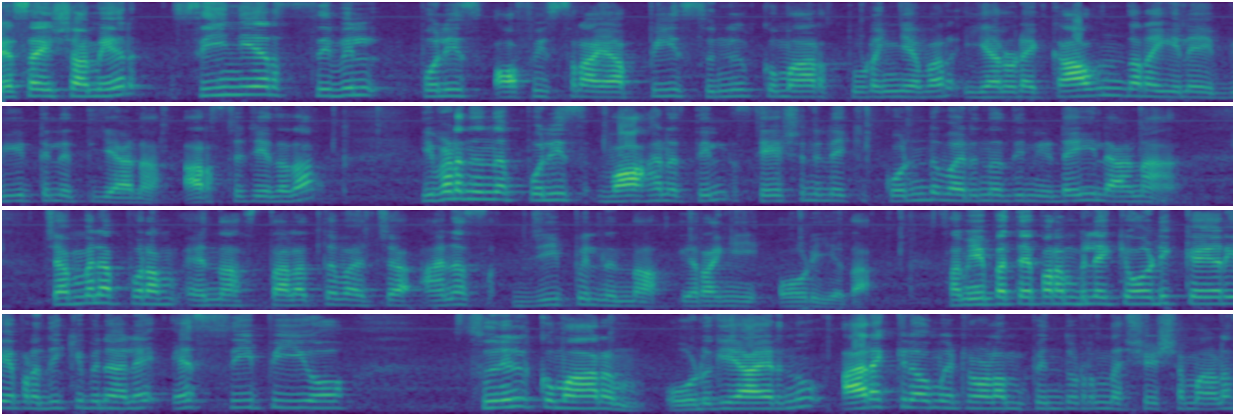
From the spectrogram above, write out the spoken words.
S I Shameer senior civil police ഓഫീസറായ പി സുനിൽകുമാർ തുടങ്ങിയവർ ഇയാളുടെ കാവുന്തറയിലെ വീട്ടിലെത്തിയാണ് അറസ്റ്റ് ചെയ്തത്. ഇവിടെ നിന്ന് പോലീസ് വാഹനത്തിൽ സ്റ്റേഷനിലേക്ക് കൊണ്ടുവരുന്നതിനിടയിലാണ് ചമ്മലപ്പുറം എന്ന സ്ഥലത്ത് വച്ച് അനസ് ജീപ്പിൽ നിന്ന് ഇറങ്ങി ഓടിയത്. സമീപത്തെ പറമ്പിലേക്ക് ഓടിക്കയറിയ പ്രതിക്ക് പിന്നാലെ എസ് സി പി ഒ സുനിൽകുമാറും ഓടുകയായിരുന്നു. അര കിലോമീറ്ററോളം പിന്തുടർന്ന ശേഷമാണ്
